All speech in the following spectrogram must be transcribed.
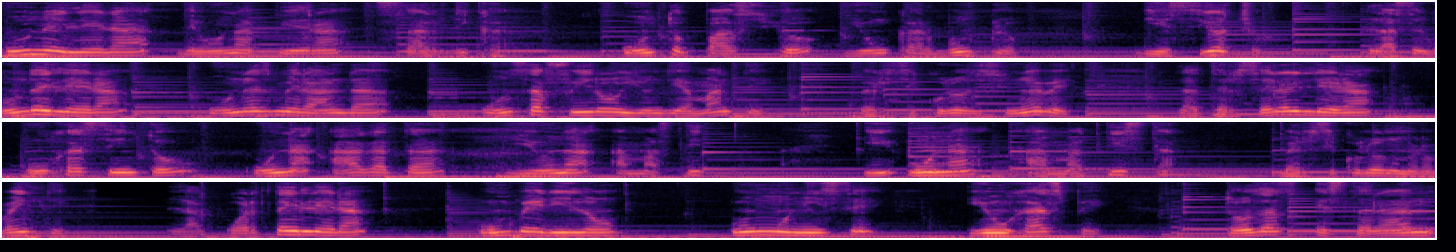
una hilera de una piedra sárdica, un topacio y un carbunclo. 18. La segunda hilera, una esmeralda, un zafiro y un diamante. Versículo 19. La tercera hilera, un jacinto, una ágata y una amastita y una amatista. Versículo número 20. La cuarta hilera, un berilo, un unice y un jaspe. Todas estarán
